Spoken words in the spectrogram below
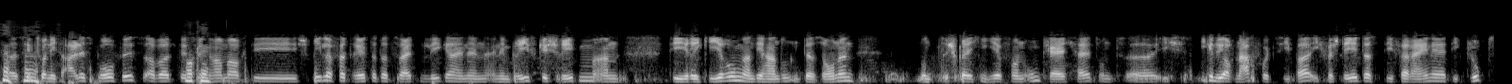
Das sind zwar nicht alles Profis, aber deswegen okay. haben auch die Spielervertreter der zweiten Liga einen, einen Brief geschrieben an die Regierung, an die handelnden Personen und sprechen hier von Ungleichheit und äh, ich irgendwie auch nachvollziehbar. Ich verstehe, dass die Vereine, die Clubs,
